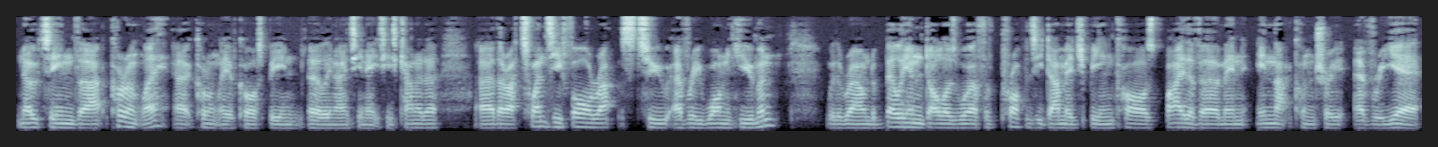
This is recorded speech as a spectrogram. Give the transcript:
noting that currently, uh, currently of course being early 1980s Canada, uh, there are 24 rats to every one human, with around a billion dollars worth of property damage being caused by the vermin in that country every year.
